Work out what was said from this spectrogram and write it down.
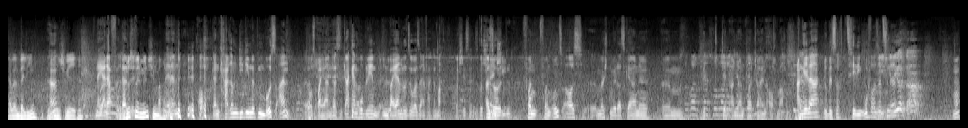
Aber in Berlin das ist schwierig, ne? Naja, da, Das müssen wir in München machen. Ja, dann, dann karren die die mit dem Bus an aus Bayern. Das ist gar kein Problem. In Bayern wird sowas einfach gemacht. Verstehst du? Es wird schnell also entschieden. von, von uns aus äh, möchten wir das gerne ähm, mit den anderen Parteien auch machen. Angela, du bist doch CDU-Vorsitzende. Hm?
